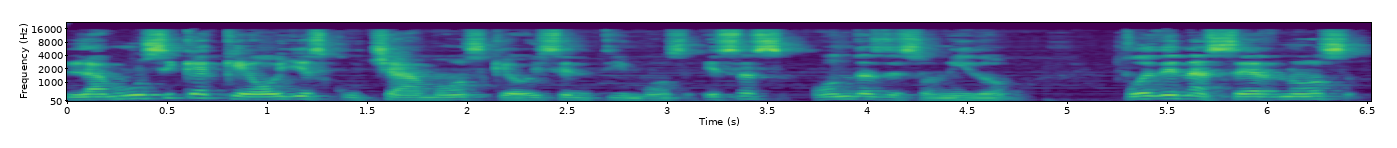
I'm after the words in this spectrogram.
la música que hoy escuchamos, que hoy sentimos, esas ondas de sonido, pueden hacernos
